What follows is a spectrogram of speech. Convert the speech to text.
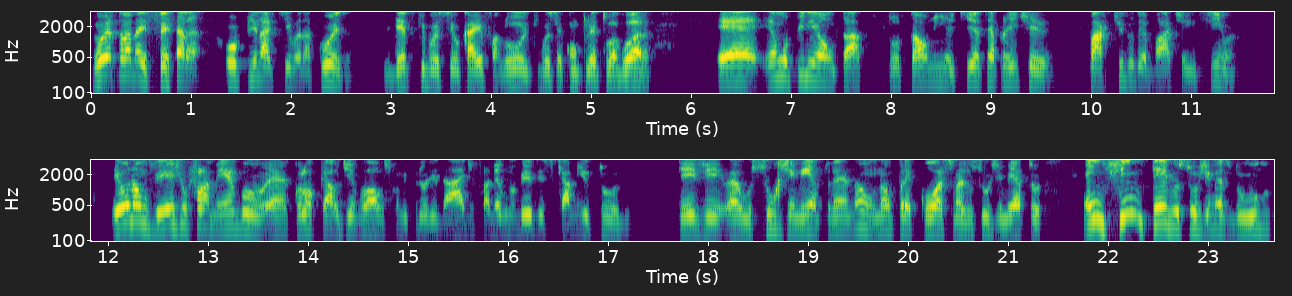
vou entrar na esfera opinativa da coisa, e dentro que você, o Caio, falou e que você completou agora, é, é uma opinião, tá? Total minha aqui, até para a gente partir do debate aí em cima, eu não vejo o Flamengo é, colocar o Diego Alves como prioridade. O Flamengo, no meio desse caminho todo, teve é, o surgimento, né? não, não precoce, mas o surgimento. Enfim, teve o surgimento do Hugo,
